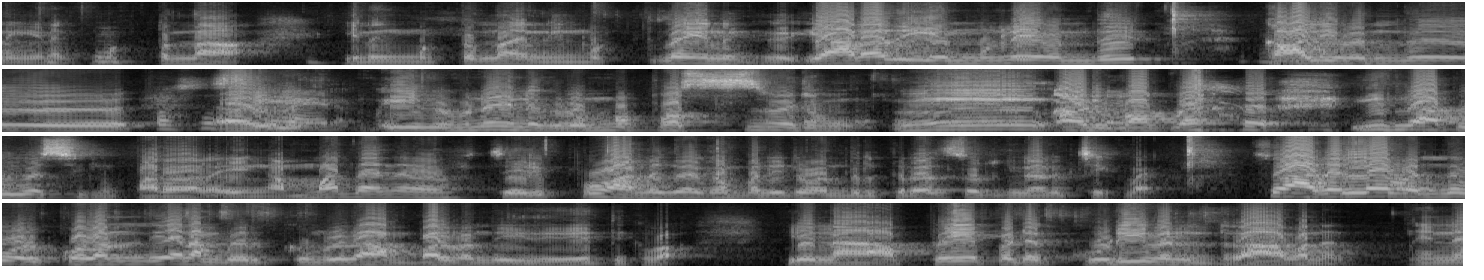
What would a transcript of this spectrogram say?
நீ எனக்கு மட்டும்தான். எனக்கு மட்டும்தான். நீ மட்டும்தான் எனக்கு. யாராவது என் முன்னே வந்து காளி வந்து. இது வந்து எனக்கு ரொம்ப பொசம் அப்படி பார்ப்பேன். இது அப்ப யோசிக்கணும் பரவாயில்ல. எங்க அம்மா தானே செழிப்போ அனுகிரகம் பண்ணிட்டு வந்திருக்கிறான்னு சொல்லிட்டு நினைச்சுக்குவேன். சோ அதெல்லாம் வந்து ஒரு குழந்தையா நம்ம இருக்கும்பொழுது அம்பாள் வந்து இதை ஏத்துக்குவா. ஏன்னா அப்பேற்பட்ட கொடிவன் ராவணன். என்ன?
